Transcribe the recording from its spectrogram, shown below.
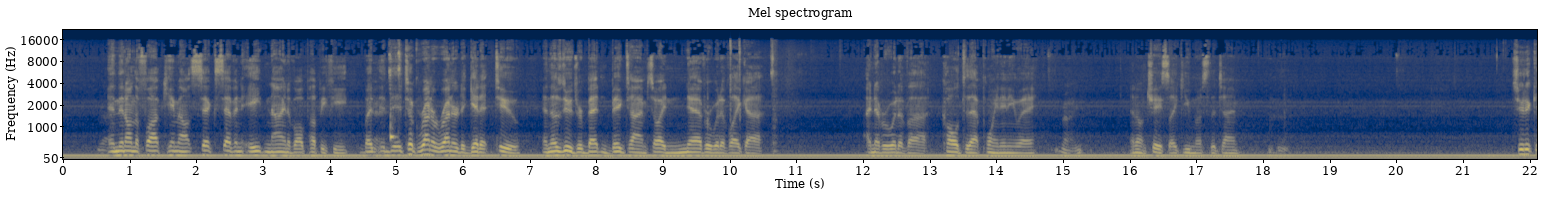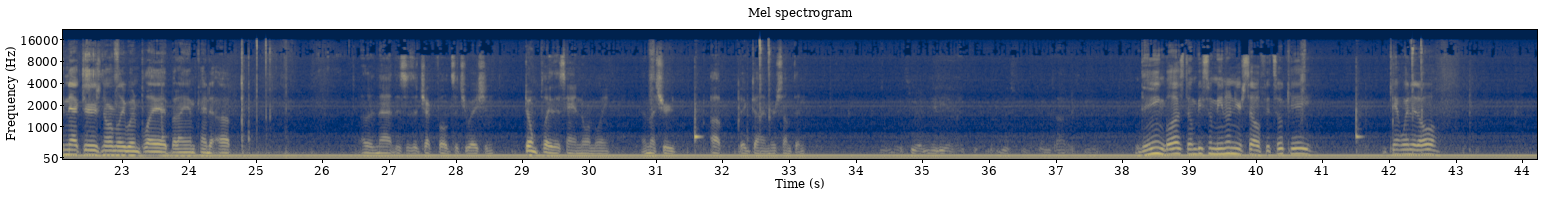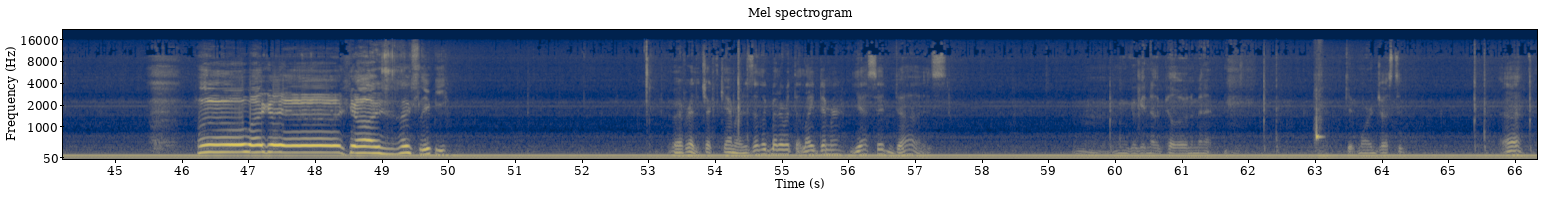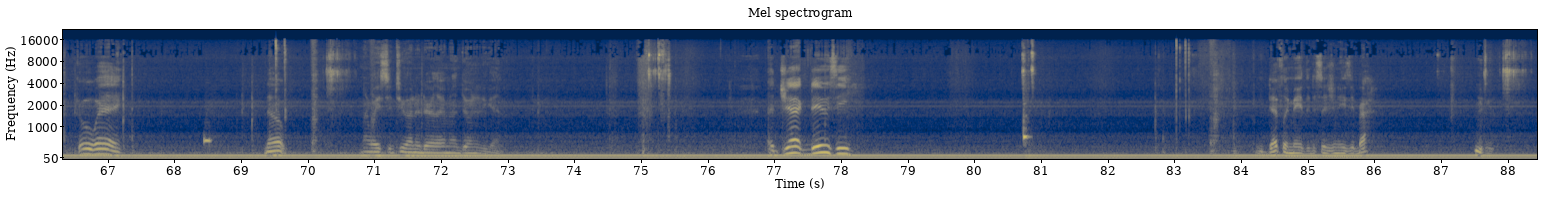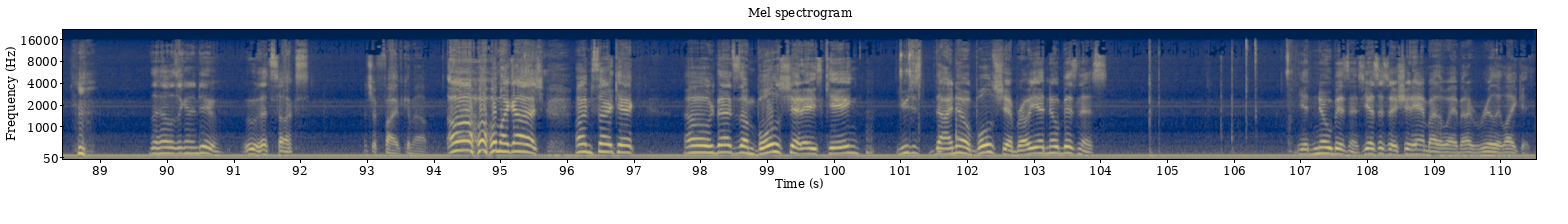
Right. and then on the flop came out six, seven, eight, nine of all puppy feet. But it, it took runner runner to get it too, and those dudes were betting big time. So I never would have like uh, I never would have uh called to that point anyway. right. I don't chase like you most of the time. Suited connectors normally wouldn't play it, but I am kind of up. Other than that, this is a check fold situation. Don't play this hand normally, unless you're up big time or something. If you're an idiot, like this one comes out. as- Dang, boss, don't be so mean on yourself. It's okay. You can't win it all. Oh my gosh, God, I'm sleepy. I forgot to check the camera. Does that look better with the light dimmer? Yes, it does. Hmm, I'm gonna go get another pillow in a minute. Get more adjusted. Uh, go away. Nope. I wasted 200 earlier. I'm not doing it again. A Jack Doozy. You definitely made the decision easy, bruh. The hell is it gonna do? Ooh, that sucks. Watch a five come out. Oh, oh my gosh! I'm psychic! Oh, that's some bullshit, Ace King. You just, I know, bullshit, bro. You had no business. You had no business. Yes, this is a shit hand, by the way, but I really like it.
